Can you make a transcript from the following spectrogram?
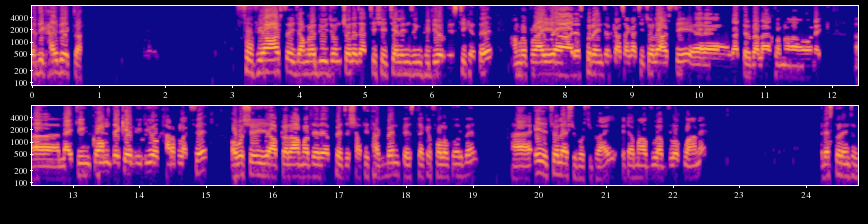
এদিক, হাই দে একটা। সোফিয়ার্স এই যে আমরা দুইজন চলে যাচ্ছি সেই চ্যালেঞ্জিং ভিডিওর মিষ্টি খেতে। আমরা প্রায় রেস্টুরেন্টের কাছাকাছি চলে আসছি। রাতের বেলা এখন অনেক লাইটিং কম দেখে ভিডিও খারাপ লাগছে। অবশ্যই আপনারা আমাদের পেজের সাথে থাকবেন পেজটাকে ফলো করবেন। এই যে চলে আসি করছি প্রায় এটা মাবুলা ব্লক ওয়ানে। রেস্টুরেন্টের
